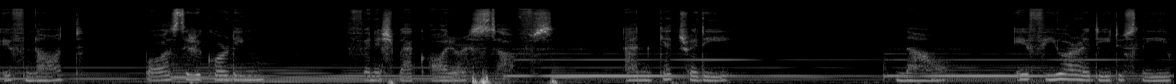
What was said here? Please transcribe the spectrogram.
If not, pause the recording, finish back all your stuffs, and get ready. Now, if you are ready to sleep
